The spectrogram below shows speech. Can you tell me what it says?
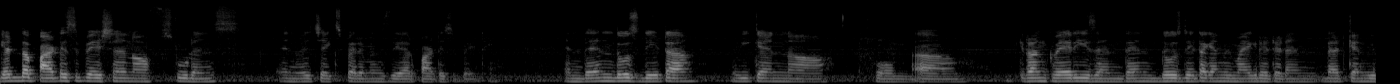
get the participation of students in which experiments they are participating. And then those data we can uh, From. uh, run queries and then those data can be migrated and that can be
